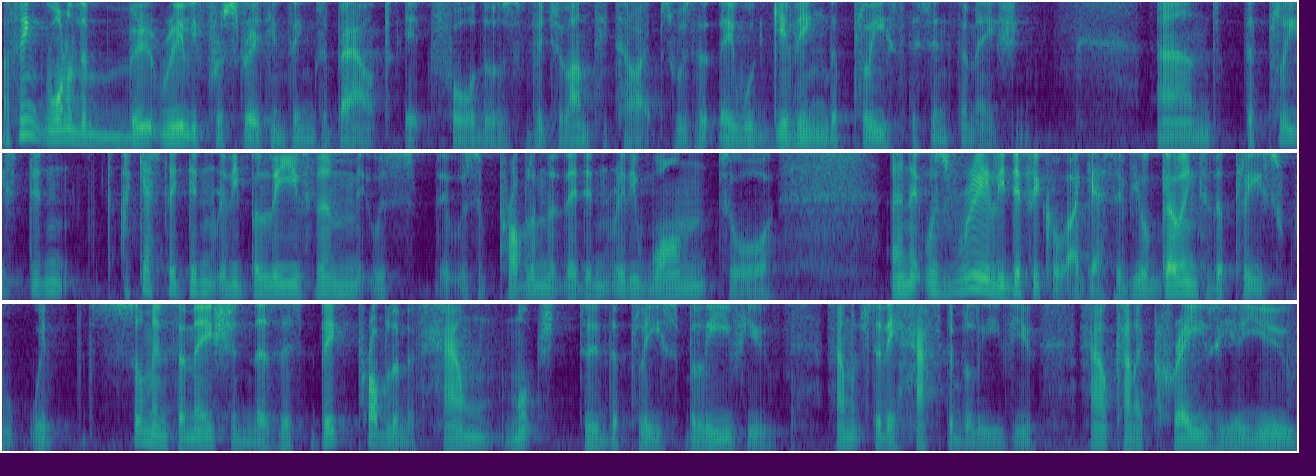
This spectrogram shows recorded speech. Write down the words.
I think one of the really frustrating things about it for those vigilante types was that they were giving the police this information, and the police didn't. I guess they didn't really believe them. It was it was a problem that they didn't really want, or and it was really difficult. I guess if you're going to the police w- with some information, there's this big problem of how much do the police believe you? How much do they have to believe you? How kind of crazy are you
